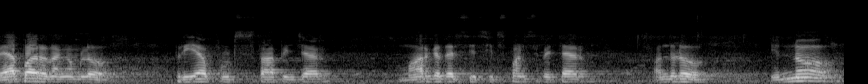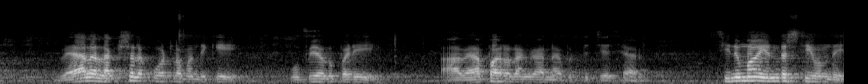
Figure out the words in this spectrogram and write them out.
వ్యాపార రంగంలో ప్రియా ఫుడ్స్ స్థాపించారు మార్గదర్శి సిట్స్ ఫండ్స్ పెట్టారు. అందులో ఎన్నో వేల లక్షల కోట్ల మందికి ఉపయోగపడి ఆ వ్యాపార రంగాన్ని అభివృద్ధి చేశారు. సినిమా ఇండస్ట్రీ ఉంది.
